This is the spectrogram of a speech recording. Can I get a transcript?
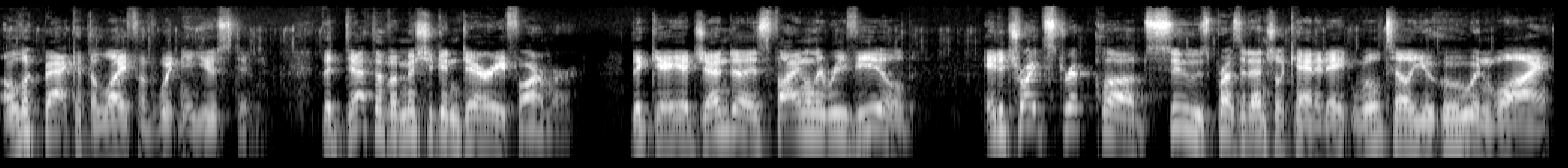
a look back at the life of Whitney Houston, the death of a Michigan dairy farmer, the gay agenda is finally revealed, a Detroit strip club sues presidential candidate, we'll tell you who and why,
